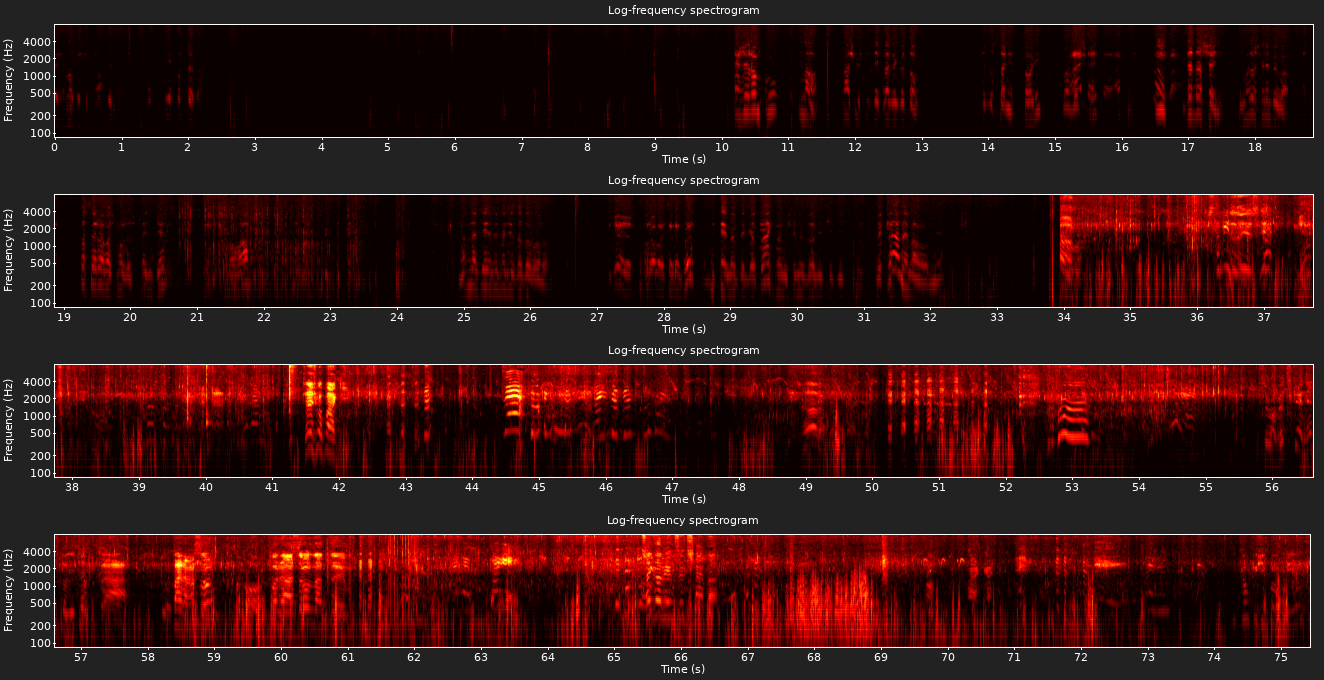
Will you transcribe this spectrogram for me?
Ciężko, nie mogę się przesunąć. Po prostu nie potrzeba. Także Romku, no, masz już tutaj prawie gotowy. Jeszcze dostanie stolik, ławeczkę to, i zadaszenie. I możesz ryby łapać. Spacerować możesz wszędzie. Koła. Mam nadzieję, że będziesz zadowolony. Gdzie jest futrować ryby? Nie, no tylko tak, no musimy zrobić jakieś reklamę małą, nie? Stabilne jest, nie? Cześć chłopaki! Dobra. Czy ławeczkę, nie? Stolicę? Tak. Parasol? Parasol na tym. Czego więcej trzeba? Tak, I kąpi się powbije.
